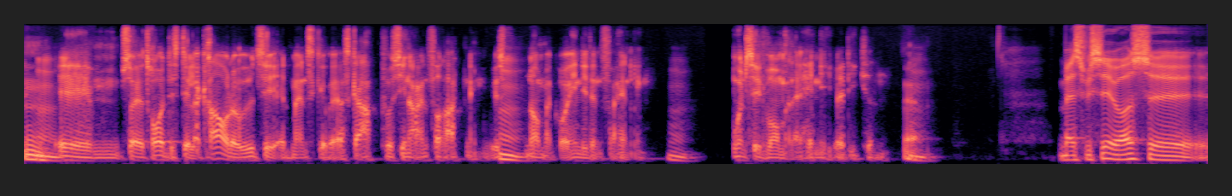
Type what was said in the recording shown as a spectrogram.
Mm. Øhm, så jeg tror, at det stiller krav derude til, at man skal være skarp på sin egen forretning, hvis, mm. når man går ind i den forhandling. Mm. Uanset hvor man er henne i værdikæden. Ja. Mm. Mads, vi ser jo også, øh,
